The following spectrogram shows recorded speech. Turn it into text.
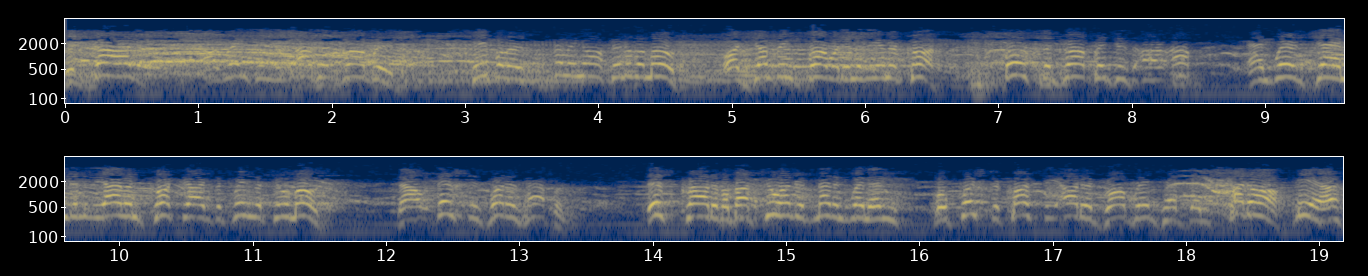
The guards are raising the outer drawbridge. People are spilling off into the moat or jumping forward into the inner court. Both the drawbridges are up, and we're jammed into the island courtyard between the two moats. Now, this is what has happened. This crowd of about 200 men and women who pushed across the outer drawbridge have been cut off here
